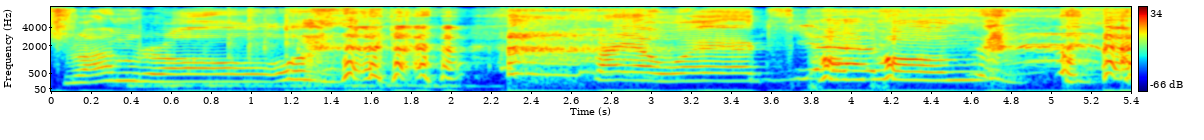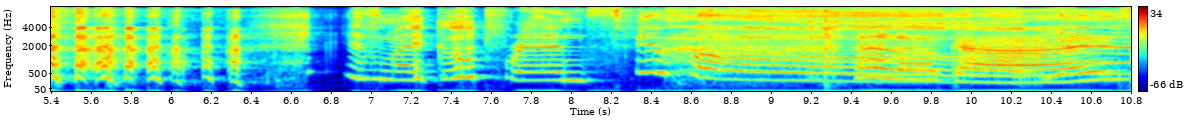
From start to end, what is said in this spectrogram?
drum roll, fireworks, Yes. pom poms, is my good friend Sifiso. Hello, guys.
